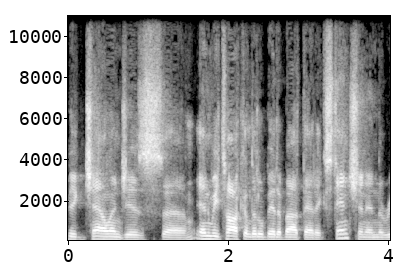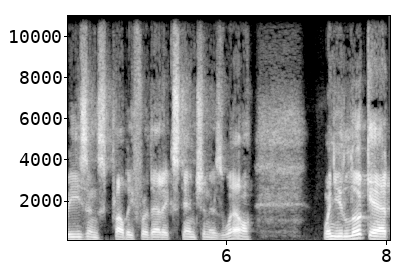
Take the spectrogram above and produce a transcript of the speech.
big challenge is, uh, and we talk a little bit about that extension and the reasons probably for that extension as well. When you look at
